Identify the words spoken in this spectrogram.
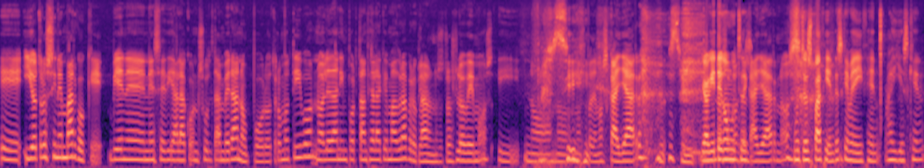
Eh, y otros, sin embargo, que vienen ese día a la consulta en verano por otro motivo, no le dan importancia a la quemadura, pero claro, nosotros lo vemos y no, no Sí. nos podemos callar. Sí. Yo aquí tengo muchos, callarnos. muchos pacientes que me dicen, ay, es que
